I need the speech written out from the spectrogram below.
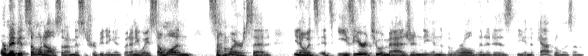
or maybe it's someone else and i'm misattributing it but anyway someone somewhere said you know it's it's easier to imagine the end of the world than it is the end of capitalism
